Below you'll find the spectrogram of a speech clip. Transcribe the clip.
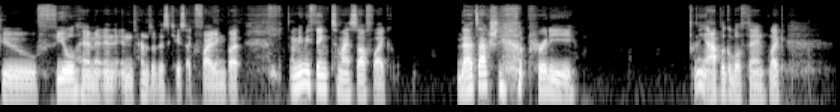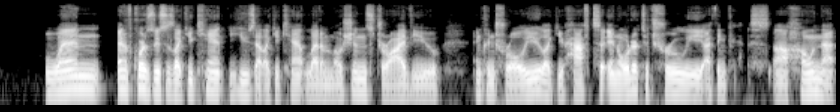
to fuel him in, in terms of this case like fighting. But it made me think to myself like that's actually a pretty i think applicable thing. Like when and of course zeus is like you can't use that. Like you can't let emotions drive you and control you like you have to in order to truly i think uh, hone that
